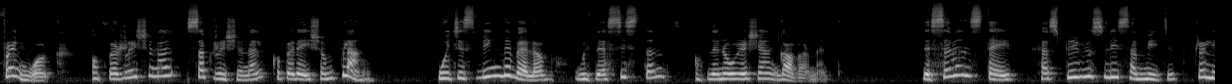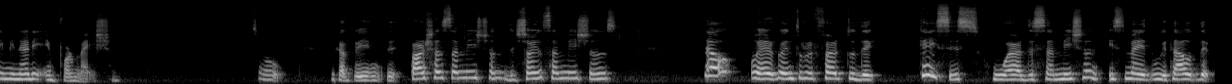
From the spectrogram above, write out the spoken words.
framework of a regional sub-regional cooperation plan, which is being developed with the assistance of the Norwegian government. The seventh state has previously submitted preliminary information. So we have been the partial submission, the joint submissions. Now we are going to refer to the cases where the submission is made without the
